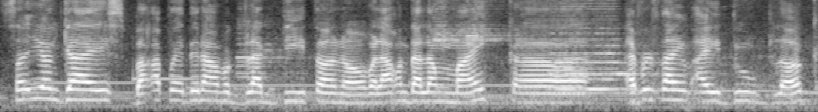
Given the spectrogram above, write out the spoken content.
So yun guys, baka pwede na mag-vlog dito, no? Wala akong dalang mic. Uh, every time I do vlog,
